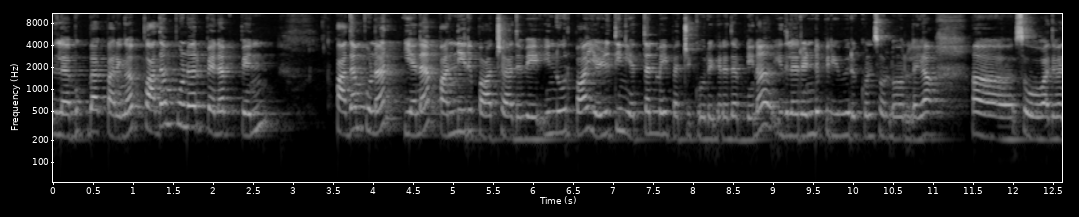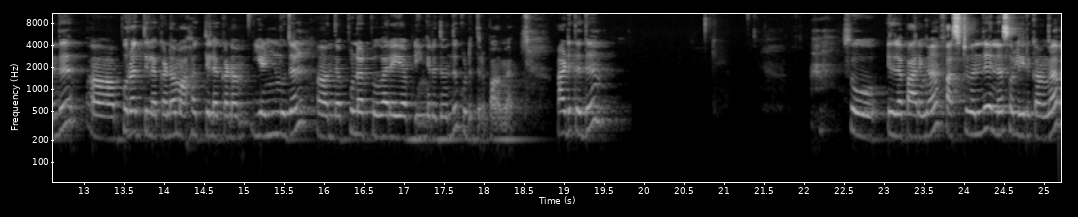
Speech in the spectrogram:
இதில் புக் பேக் பாருங்கள் பதம் புனர் பென பெண் பதம் புனர் என பன்னிரு பாற்று அதுவே. இன்னூற்பா எழுத்தின் எத்தன்மை பற்றி கூறுகிறது அப்படின்னா இதில் ரெண்டு பிரிவு இருக்குன்னு சொல்லுவோம் இல்லையா? ஸோ அது வந்து புறத்திலக்கணம் அகத்திலக்கணம் எண் முதல் அந்த புணர்ப்பு வரை அப்படிங்கிறது வந்து கொடுத்துருப்பாங்க. அடுத்தது ஸோ இதில் பாருங்கள் ஃபஸ்ட்டு வந்து என்ன சொல்லியிருக்காங்க?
